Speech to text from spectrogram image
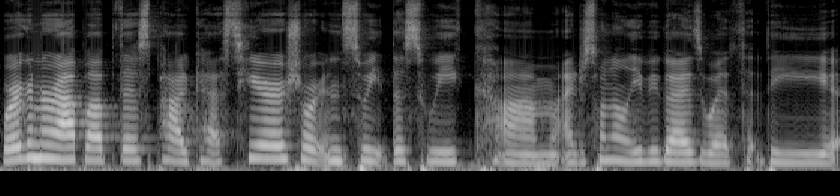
we're going to wrap up this podcast here, short and sweet this week. Um, I just want to leave you guys with the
